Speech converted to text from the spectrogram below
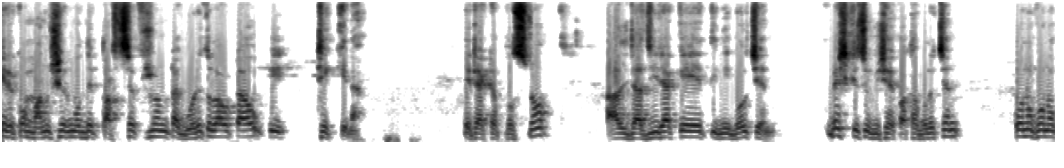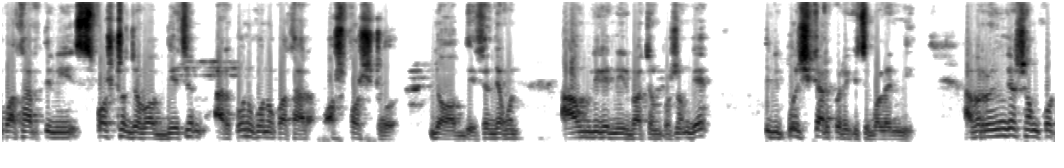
এরকম মানুষের মধ্যে পারসেপশনটা গড়ে তোলাটাও কি ঠিক কিনা? এটা একটা প্রশ্ন। আল জাজিরাকে তিনি বলছেন, বেশ কিছু বিষয়ে কথা বলেছেন। কোনো কোনো কথার তিনি স্পষ্ট জবাব দিয়েছেন আর কোনো কোনো কথার অস্পষ্ট জবাব দিয়েছেন। যেমন আওয়ামী লীগের নির্বাচন প্রসঙ্গে তিনি পরিষ্কার করে কিছু বলেননি। আবার রোহিঙ্গা সংকট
